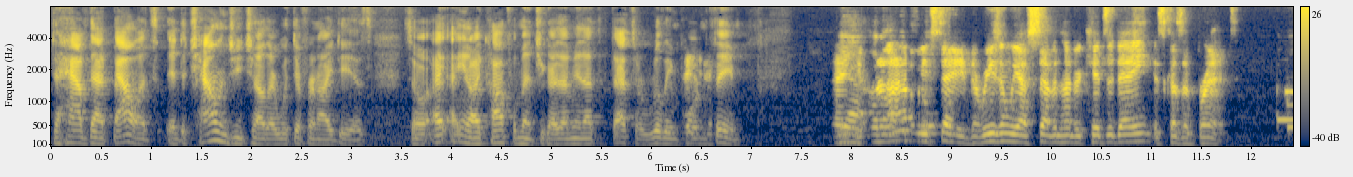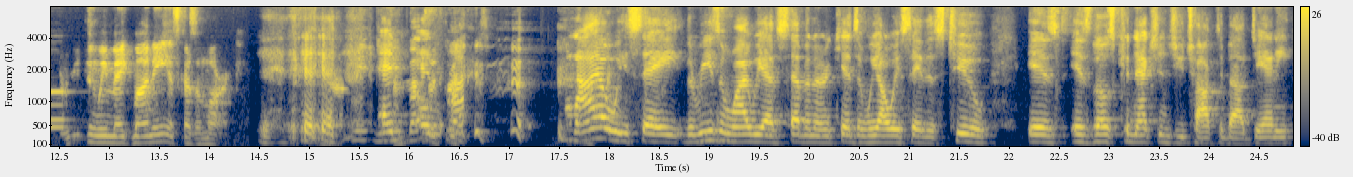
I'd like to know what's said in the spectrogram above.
to have that balance and to challenge each other with different ideas. So I, I you know I compliment you guys. I mean that that's a really important theme. Thank yeah, you. I always say the reason we have 700 kids a day is because of Brent. The reason we make money is because of Marc. and, and, I, and I always say the reason why we have 700 kids, and we always say this too, is is those connections you talked about, Danny.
